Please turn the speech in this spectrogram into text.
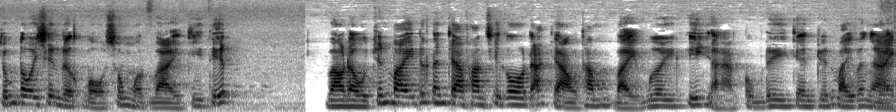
Chúng tôi xin được bổ sung một vài chi tiết. Vào đầu chuyến bay, Đức Thánh Cha Francisco đã chào thăm 70 ký giả cùng đi trên chuyến bay với Ngài.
